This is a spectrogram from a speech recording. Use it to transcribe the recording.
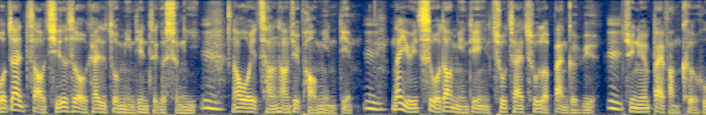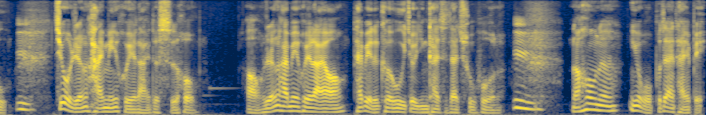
我在早期的时候我开始做缅甸这个生意，嗯，然后我也常常去跑缅甸，嗯，那有一次我到缅甸出差出了半个月，嗯。去那边拜访客户，嗯，结果人还没回来的时候，哦，人还没回来哦，台北的客户就已经开始在出货了，嗯然后呢，因为我不在台北，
